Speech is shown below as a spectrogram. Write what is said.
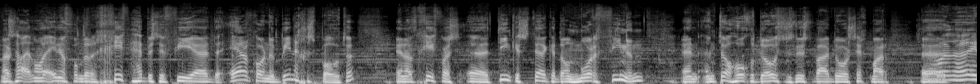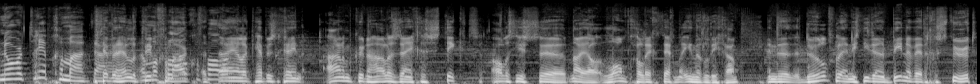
Maar ze hadden een of andere gif hebben ze via de airco naar binnen gespoten. En dat gif was eh, tien keer sterker dan morfine. En een te hoge dosis dus, waardoor zeg maar... Ze eh, hebben een enorme trip gemaakt ze daar. hebben een hele trip gemaakt. gevallen. Uiteindelijk hebben ze geen adem kunnen halen. Ze zijn gestikt. Alles is eh, nou ja, lamp gelegd zeg maar, in het lichaam. En de, de hulpverleners die daar naar binnen werden gestuurd...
